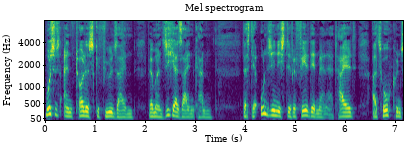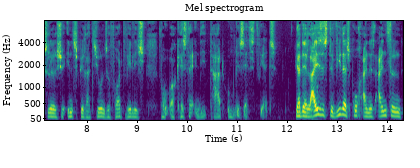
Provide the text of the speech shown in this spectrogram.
muss es ein tolles Gefühl sein, wenn man sicher sein kann, dass der unsinnigste Befehl, den man erteilt, als hochkünstlerische Inspiration sofort willig vom Orchester in die Tat umgesetzt wird. Ja, der leiseste Widerspruch eines Einzelnen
